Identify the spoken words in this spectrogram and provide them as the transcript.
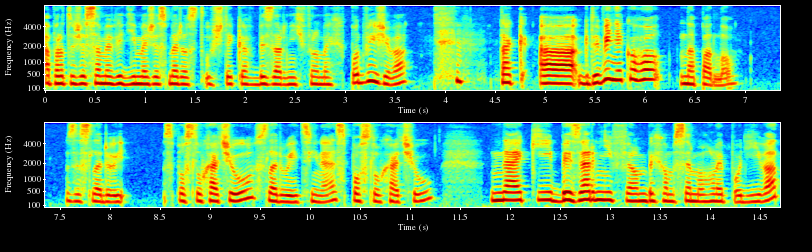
A protože sami vidíme, že jsme dost už teďka v bizarních filmech podvýživa, tak a kdyby někoho napadlo ze sleduj, z posluchačů, sledující ne, z posluchačů, na jaký bizarní film bychom se mohli podívat,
